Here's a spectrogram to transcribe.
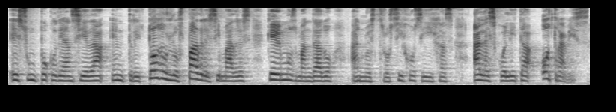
es un poco de ansiedad entre todos los padres y madres que hemos mandado a nuestros hijos y hijas a la escuelita otra vez.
